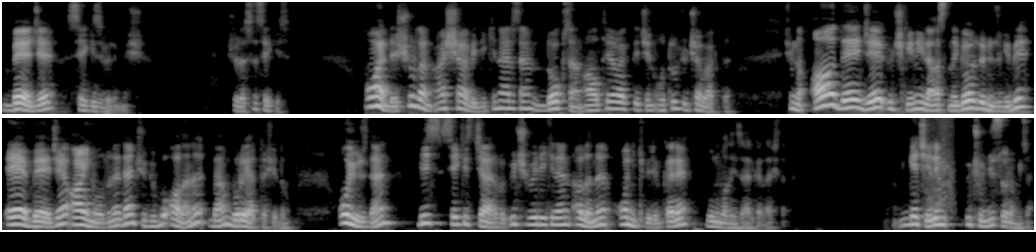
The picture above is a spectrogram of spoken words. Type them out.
BC 8 birimmiş. Şurası 8. O halde şuradan aşağı bir dikinersem 96'ya baktığı için 33'e baktı. Şimdi ADC üçgeni ile aslında gördüğünüz gibi EBC aynı oldu. Neden? Çünkü bu alanı ben buraya taşıdım. O yüzden biz 8 çarpı 3 bölü 2'den alanı 12 birim kare bulmalıyız arkadaşlar. Geçelim 3. sorumuza.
